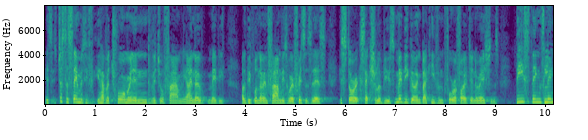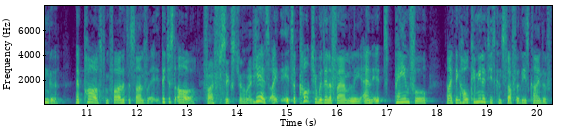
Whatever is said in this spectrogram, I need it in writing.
it's just the same as if you have a trauma in an individual family. I know maybe other people know in families where, for instance, there's historic sexual abuse, maybe going back even four or five generations. These things linger. They're passed from father to son. They just are. Five, six generations. Yes, I, it's a culture within a family, and it's painful. And I think whole communities can suffer these kind of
